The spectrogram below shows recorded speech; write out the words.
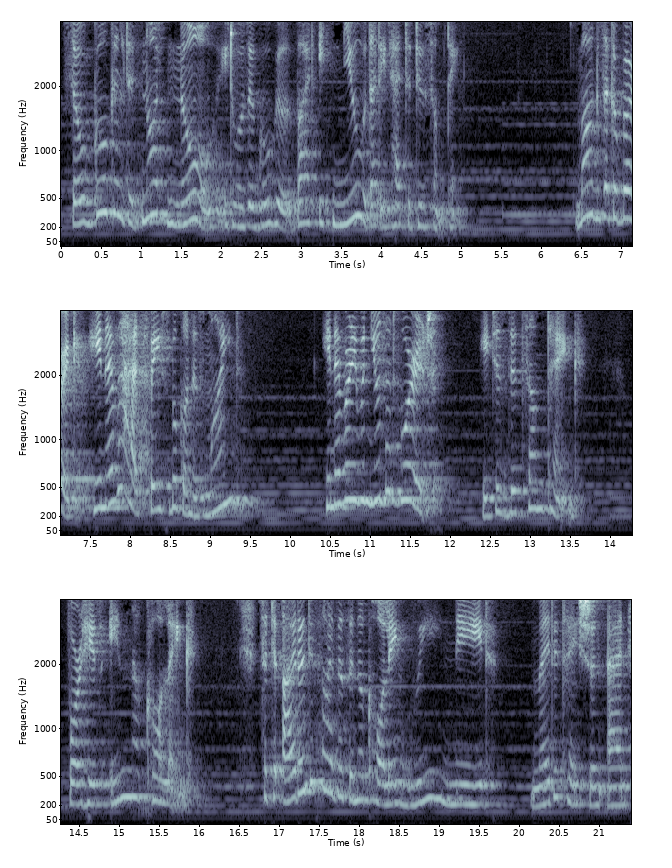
So Google did not know it was a Google, but it knew that it had to do something. Mark Zuckerberg, he never had Facebook on his mind. He never even knew that word. He just did something for his inner calling. So, to identify this inner calling, we need meditation and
